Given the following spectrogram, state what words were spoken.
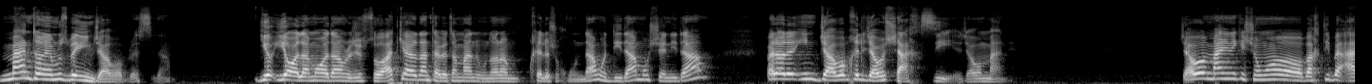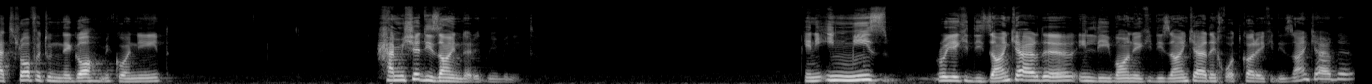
من تا امروز به این جواب رسیدم. یا یه عالم آدم راجع صحبت کردن طبیعتا من اونا رو خیلیشو خوندم و دیدم و شنیدم. ولی حالا این جواب خیلی جواب شخصیه جواب منه. جواب من اینه که شما وقتی به اطرافتون نگاه می‌کنید همیشه design دارید می‌بینید. یعنی این میز رو یکی design کرده این لیوان یکی design کرده این خودکار یکی design کرده.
